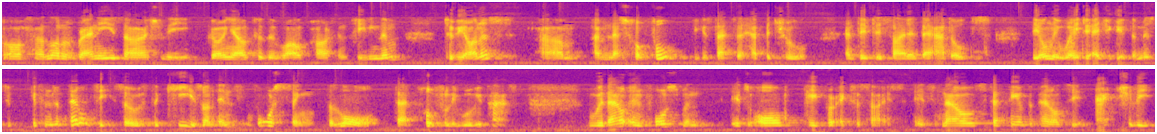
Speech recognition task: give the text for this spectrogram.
oh, a lot of grannies are actually going out to the wild parks and feeding them. To be honest, um, I'm less hopeful because that's a habitual, and they've decided they're adults. The only way to educate them is to give them a penalty. So the key is on enforcing the law that hopefully will be passed. Without enforcement, it's all paper exercise. It's now stepping up the penalty. Actually,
